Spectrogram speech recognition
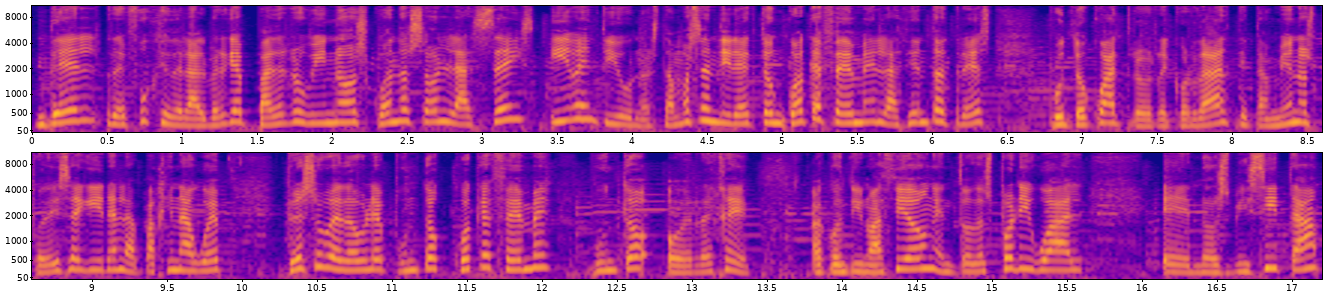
del refugio del albergue Padre Rubinos cuando son las 6 y 21. Estamos en directo en Cuac FM en la 103.4. Recordad que también os podéis seguir en la página web www.cuacfm.org. A continuación, en Todos por Igual, eh, nos visita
